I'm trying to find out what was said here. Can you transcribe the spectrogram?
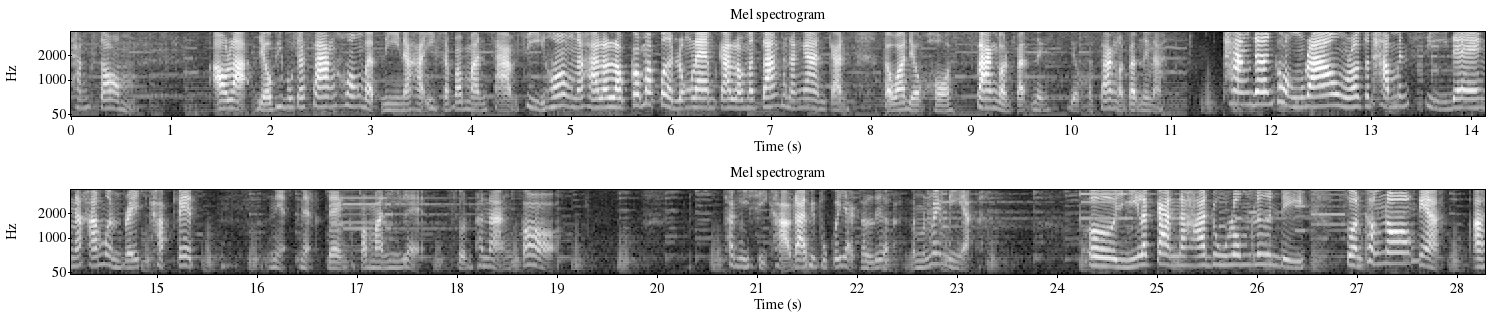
ช่างซ่อม เอาละเดี๋ยวพี่บุ๊กจะสร้างห้องแบบนี้นะคะ อีกสักประมาณ 3-4 ห้องนะคะ แล้วเราก็มาเปิดโรงแรมกัน เรามาจ้างพนักงานกัน แต่ว่าเดี๋ยวขอสร้างก่อนแป๊บหนึ่ง เดี๋ยวขอสร้างก่อนแป๊บหนึ่งนะ ทางเดินของเราเราจะทำเป็นสีแดงนะคะ เหมือน red carpet เนี่ยเนี่ยแดงก็ประมาณนี้แหละ ส่วนผนังก็ ถ้ามีสีขาวได้พี่ปุ๊กก็อยากจะเลือก แต่มันไม่มีอะเออ อย่างนี้ละกันนะคะ ดูร่มรื่นดี ส่วนข้างนอกเนี่ย อะ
